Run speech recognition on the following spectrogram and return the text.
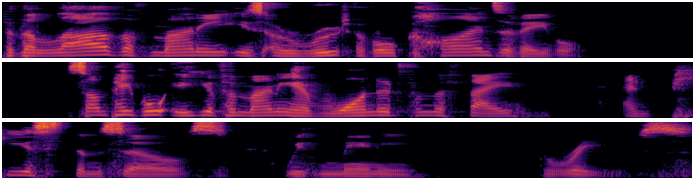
For the love of money is a root of all kinds of evil. Some people eager for money have wandered from the faith and pierced themselves with many griefs.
